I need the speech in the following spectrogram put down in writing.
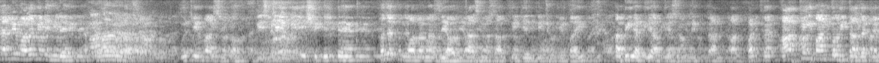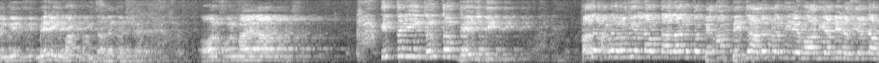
करने वाला भी नहीं रहेगा। मुझे बात से कहो किसके लिए शिगिर्द हैं? हज़रत मौलाना जियाउल कासिम साहब के जिनके छोटे भाई अभी अभी आपके सामने कुरान पाक पढ़कर आपके ईमान को भी ताज़ा करेंगे, मेरे ईमान को भी ताज़ा करेंगे। और फरमाया, इतनी गंतम भेज दी। हज़रत उमर रज़ी अल्लाह तआला ने को पैगाम भेजा, हज़रत अमीर मुआविया ने रज़ी अल्लाह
